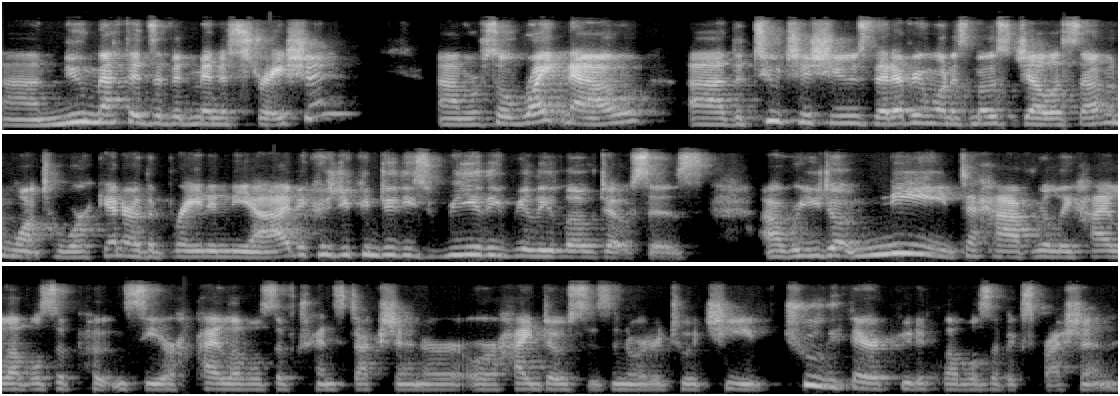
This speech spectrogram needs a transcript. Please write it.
um, new methods of administration. Um, so right now, uh, the two tissues that everyone is most jealous of and want to work in are the brain and the eye because you can do these really, really low doses uh, where you don't need to have really high levels of potency or high levels of transduction or, or high doses in order to achieve truly therapeutic levels of expression.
